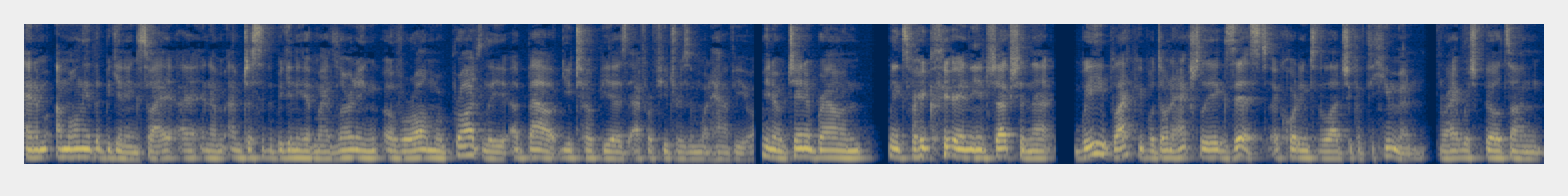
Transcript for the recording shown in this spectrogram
and I'm, I'm only at the beginning. So I, I and I'm, I'm just at the beginning of my learning overall, more broadly about utopias, Afrofuturism, what have you. You know, Jayna Brown makes very clear in the introduction that we black people don't actually exist according to the logic of the human, right? Which builds on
